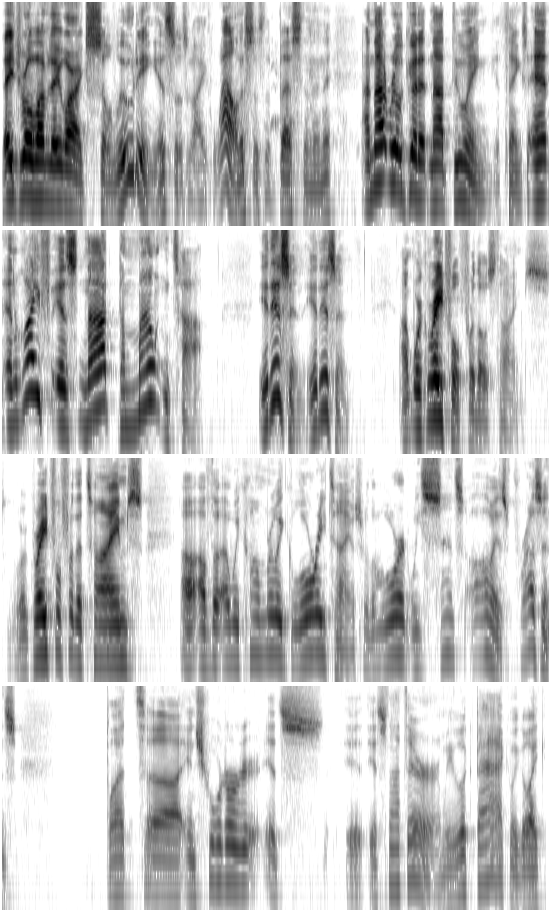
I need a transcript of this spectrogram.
They drove up. They were like saluting. This was like, wow, this is the best in the. I'm not real good at not doing things, and and life is not the mountaintop. It isn't. It isn't. Um, we're grateful for those times. We're grateful for the times uh, of the we call them really glory times, where the Lord we sense all His presence but uh, in short order, it's, it, it's not there. And we look back and we go like,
